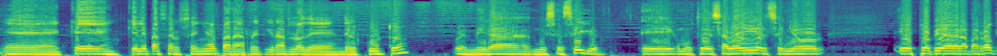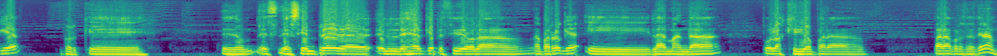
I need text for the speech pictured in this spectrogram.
eh, ¿qué, le pasa al Señor para retirarlo del culto? Pues mira, muy sencillo. Eh, como ustedes sabéis, el Señor es propiedad de la parroquia, porque desde, siempre él es el que presidió la, parroquia y la hermandad pues, lo adquirió para, para procesionar.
